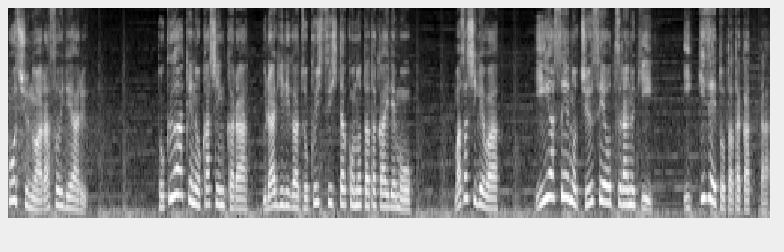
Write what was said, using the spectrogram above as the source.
向宗の争いである。徳川家の家臣から裏切りが続出したこの戦いでも、正成は家康への忠誠を貫き、一騎勢と戦った。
